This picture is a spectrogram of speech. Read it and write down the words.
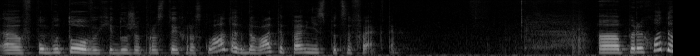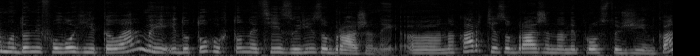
е, в побутових і дуже простих розкладах давати певні спецефекти. Е, Переходимо до міфології Телеми і до того, хто на цій зорі зображений. На карті зображена не просто жінка,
